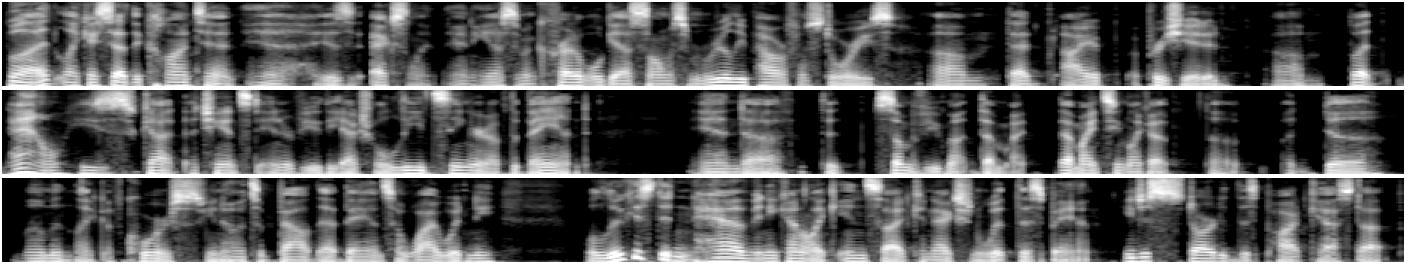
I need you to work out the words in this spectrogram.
But like I said, the content uh, is excellent, and he has some incredible guests on with some really powerful stories um, that I appreciated. Um, but now he's got a chance to interview the actual lead singer of the band, and uh, some of you might, that might that might seem like a, a a duh moment. Like, of course, you know it's about that band, so why wouldn't he? Well, Lucas didn't have any kind of like inside connection with this band. He just started this podcast up,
